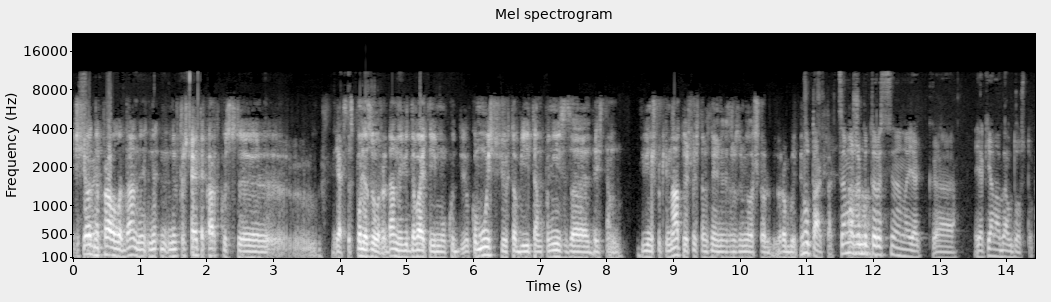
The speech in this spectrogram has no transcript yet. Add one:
Ще одне правило, да, не не, не втрачайте картку з е, як це, з поля зору, да, не віддавайте йому комусь, хто б її там поніс за десь там в іншу кімнату і щось там з нею не зрозуміло, що робити. Ну так, так. Це може а, бути розцінено як е, як я надав доступ.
